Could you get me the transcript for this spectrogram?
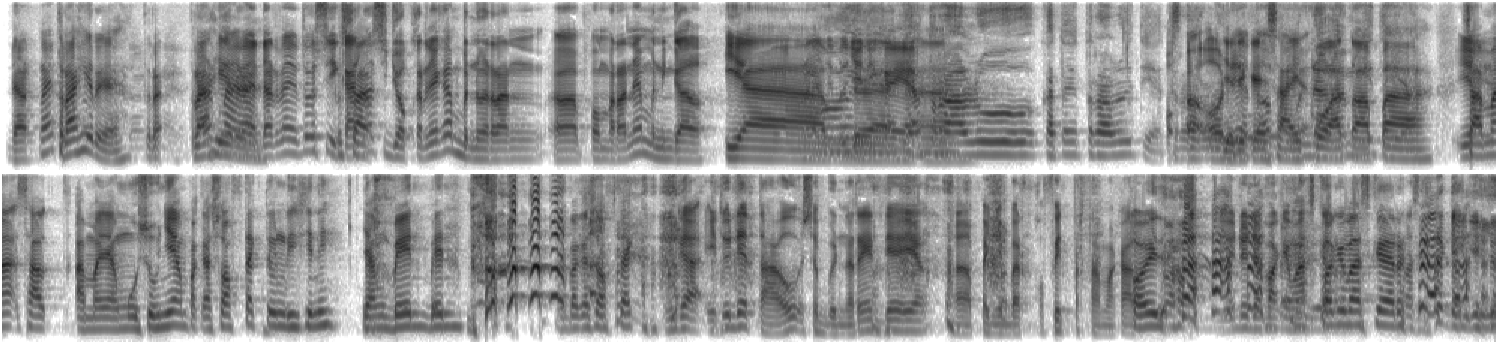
Dark Knight terakhir ya Ter- terakhir Dark Knight, ya? Dark Knight itu sih Terus karena si Jokernya kan beneran eh, pemerannya meninggal. Iya, bener. jadi kayak- Yang terlalu, katanya terlalu itu ya. Terlalu, oh, jadi dia kayak apa, psycho mendalam atau gitu apa. ya? Sama sa- sama yang musuhnya yang pakai softtek tuh di sini, yang Ben Ben. yang pakai softtek. Enggak, itu dia tahu sebenarnya dia yang eh, penyebar Covid pertama kali. Oh, itu. Jadi dia udah pakai masker. Pakai masker. Masker kayak gitu.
